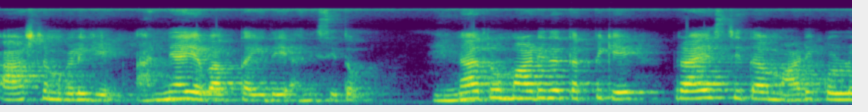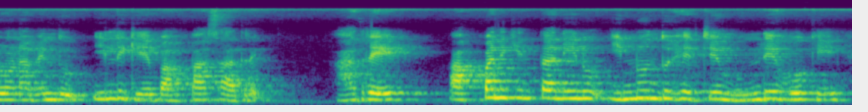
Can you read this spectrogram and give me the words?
ಆಶ್ರಮಗಳಿಗೆ ಅನ್ಯಾಯವಾಗ್ತಾ ಇದೆ ಅನಿಸಿತು. ಇನ್ನಾದರೂ ಮಾಡಿದ ತಪ್ಪಿಗೆ ಪ್ರಾಯಶ್ಚಿತ ಮಾಡಿಕೊಳ್ಳೋಣವೆಂದು ಇಲ್ಲಿಗೆ ವಾಪಸ್ಸಾದರೆ ಆದರೆ. ಅಪ್ಪನಿಗಿಂತ ನೀನು ಇನ್ನೊಂದು ಹೆಜ್ಜೆ ಮುಂದೆ ಹೋಗಿ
